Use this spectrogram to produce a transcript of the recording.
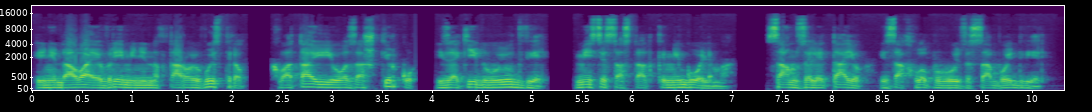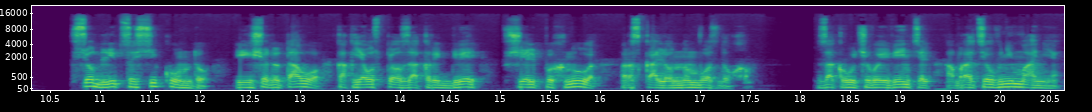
и, не давая времени на второй выстрел, хватаю его за шкирку и закидываю в дверь вместе с остатками голема. Сам залетаю и захлопываю за собой дверь. Все длится секунду, и еще до того, как я успел закрыть дверь, в щель пыхнуло раскаленным воздухом. Закручивая вентиль, обратил внимание,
